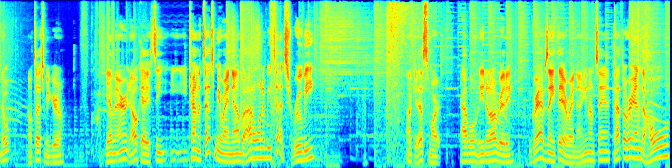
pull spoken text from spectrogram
Nope. Don't touch me, girl. You haven't earned. Okay, see, you, you trying to touch me right now, but I don't want to be touched, Ruby. Okay, that's smart. Apple, need it already. Grabs ain't there right now, you know what I'm saying? Can I throw her in the hole?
